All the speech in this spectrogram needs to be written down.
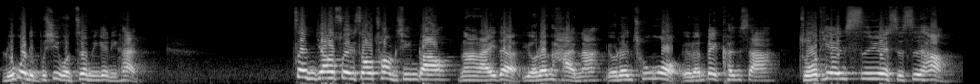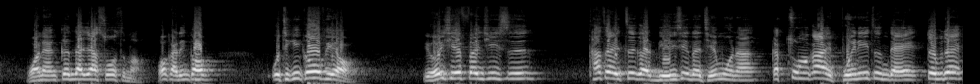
如果你不信，我证明给你看。正交税收创新高，哪来的？有人喊啊，有人出货，有人被坑杀。昨天四月十四号，王良跟大家说什么？我赶紧讲，我这个股票有一些分析师，他在这个连线的节目呢，他抓个赔你挣的，对不对？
